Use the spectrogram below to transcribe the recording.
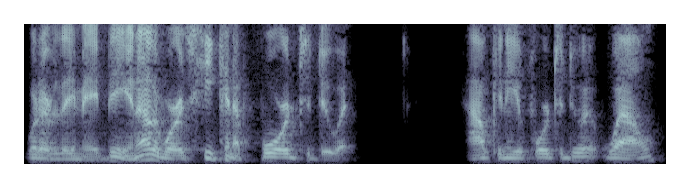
whatever they may be. In other words, he can afford to do it. How can he afford to do it? Well,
